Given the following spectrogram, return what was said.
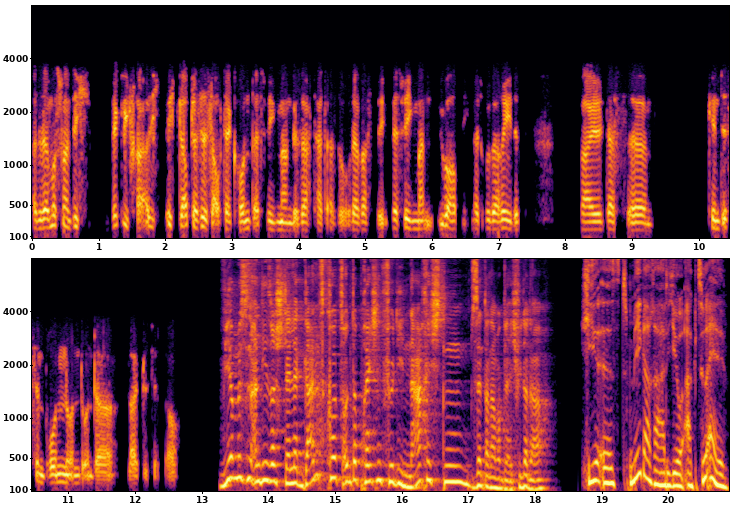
Also da muss man sich wirklich fragen. Also ich, ich glaube, das ist auch der Grund, weswegen man gesagt hat, also oder was, weswegen man überhaupt nicht mehr drüber redet, weil das äh, Kind ist im Brunnen und und da bleibt es jetzt auch. Wir müssen an dieser Stelle ganz kurz unterbrechen für die Nachrichten, sind dann aber gleich wieder da. Hier ist Mega Radio aktuell.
